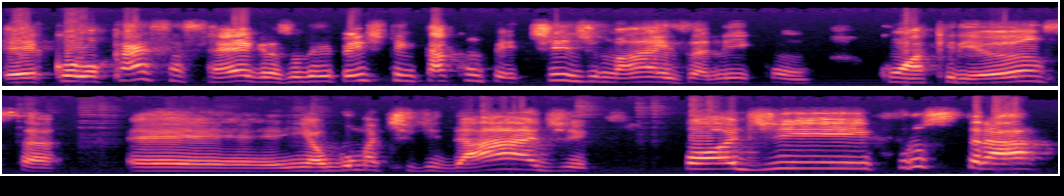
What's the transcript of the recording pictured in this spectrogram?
é, colocar essas regras, ou de repente tentar competir demais ali com, com a criança é, em alguma atividade, pode frustrar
